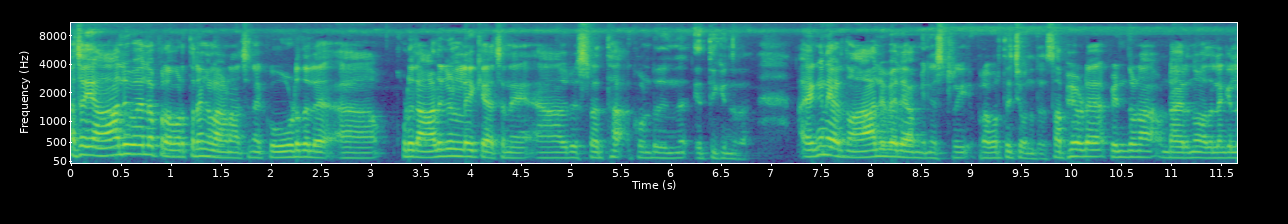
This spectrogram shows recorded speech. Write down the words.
അച്ഛാ ഈ ആലുവയിലെ പ്രവർത്തനങ്ങളാണ് അച്ഛനെ കൂടുതൽ കൂടുതൽ ആളുകളിലേക്ക് അച്ഛനെ ആ ഒരു ശ്രദ്ധ കൊണ്ടുവന്ന് എത്തിക്കുന്നത്. എങ്ങനെയായിരുന്നു ആലുവയിലെ ആ മിനിസ്ട്രി പ്രവർത്തിച്ചു വന്നത്? സഭയുടെ പിന്തുണ ഉണ്ടായിരുന്നു? അതല്ലെങ്കിൽ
